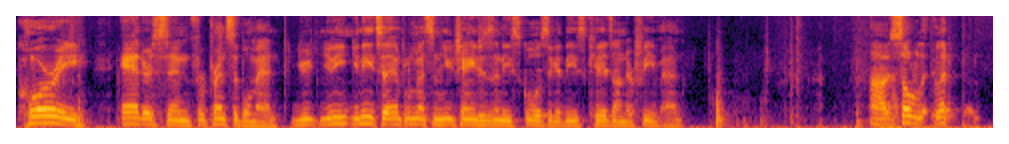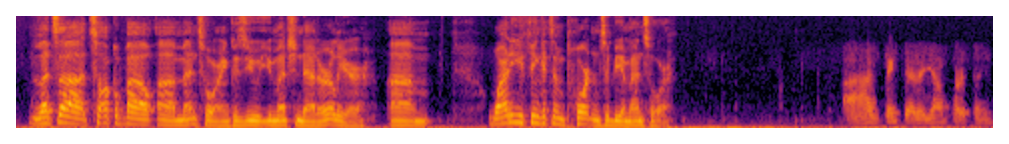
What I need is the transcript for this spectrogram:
Corey Anderson for principal, man. You you need you need to implement some new changes in these schools to get these kids on their feet, man. Uh, so let, let let's uh, talk about uh, mentoring because you you mentioned that earlier. Um, why do you think it's important to be a mentor? I think that a young person,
